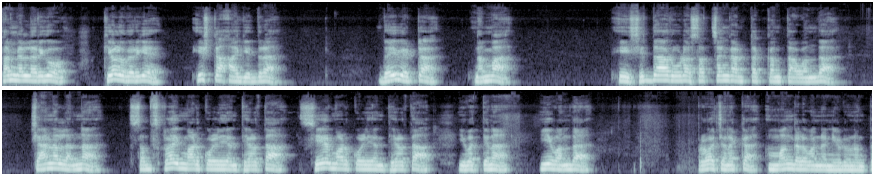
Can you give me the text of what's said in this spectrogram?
ತಮ್ಮೆಲ್ಲರಿಗೂ ಕೇಳುಗರಿಗೆ ಇಷ್ಟ ಆಗಿದ್ದರೆ ದಯವಿಟ್ಟು ನಮ್ಮ ಈ ಸಿದ್ಧಾರೂಢ ಸತ್ಸಂಗ ಅಂತಕ್ಕಂಥ ಒಂದು ಚಾನಲನ್ನು ಸಬ್ಸ್ಕ್ರೈಬ್ ಮಾಡಿಕೊಳ್ಳಿ ಅಂತ ಹೇಳ್ತಾ, ಶೇರ್ ಮಾಡಿಕೊಳ್ಳಿ ಅಂತ ಹೇಳ್ತಾ ಇವತ್ತಿನ ಈ ಒಂದು ಪ್ರವಚನಕ್ಕೆ ಮಂಗಳವನ್ನು ನೀಡೋಣಂತ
